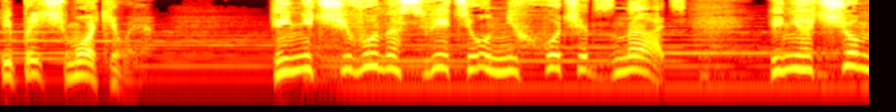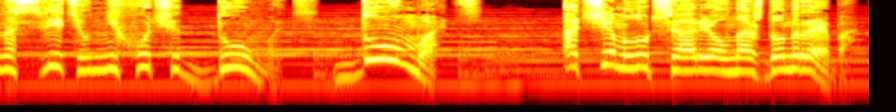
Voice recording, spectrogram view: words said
и причмокивая. И ничего на свете он не хочет знать, и ни о чем на свете он не хочет думать. Думать! А чем лучше орел наш Дон Рэба?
